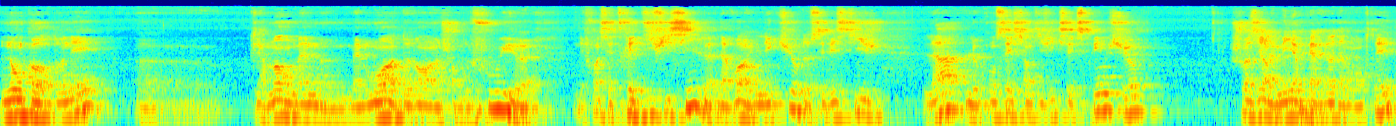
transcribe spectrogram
non coordonnée, euh, clairement, même, moi, devant un champ de fouilles, euh, des fois c'est très difficile d'avoir une lecture de ces vestiges. Là, le conseil scientifique s'exprime sur choisir la meilleure période à montrer,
